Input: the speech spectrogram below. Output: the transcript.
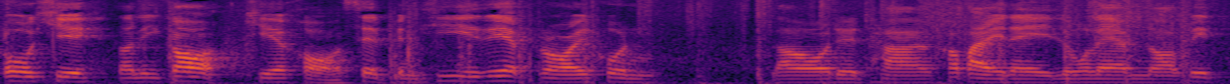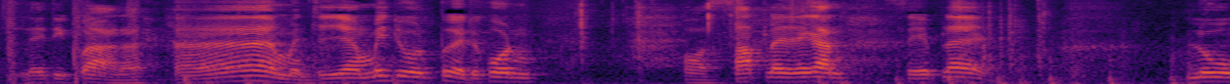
โอเค ตอนนี้ก็เคลียร์ของเสร็จเป็นที่เรียบร้อยคน เราเดินทางเข้าไปในโรงแรมนอร์ริทเลยดีกว่านะ อ่า เหมือนจะยังไม่โดนเปิดทุกคน ขอซัดเลยแล้วกัน เซฟแรก โรง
